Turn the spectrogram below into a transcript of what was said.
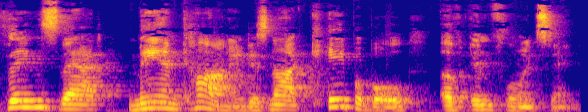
things that mankind is not capable of influencing.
